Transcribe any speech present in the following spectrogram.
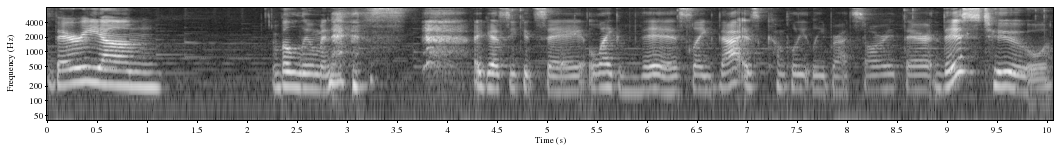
very um voluminous. I guess you could say like this. Like that is completely Bratz doll right there. This too.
